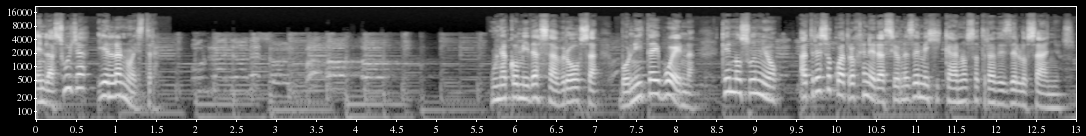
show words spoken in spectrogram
en la suya y en la nuestra. Una comida sabrosa, bonita y buena que nos unió a tres o cuatro generaciones de mexicanos a través de los años.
